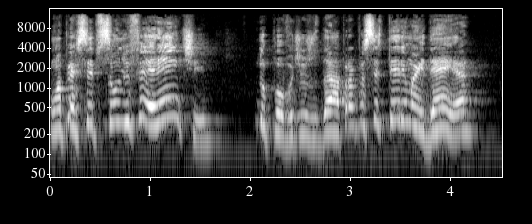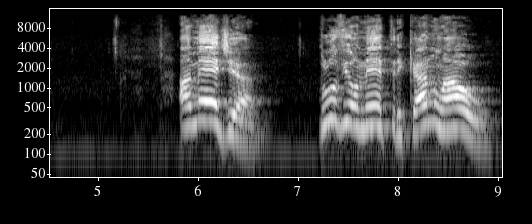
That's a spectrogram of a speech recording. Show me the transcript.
uma percepção diferente do povo de Judá. Para vocês terem uma ideia, a média pluviométrica anual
